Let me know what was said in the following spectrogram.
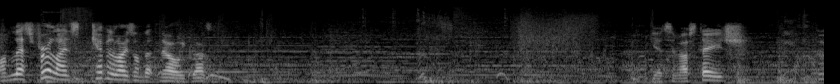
Unless Fairlines capitalize on that. No, he doesn't. Gets him off stage.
